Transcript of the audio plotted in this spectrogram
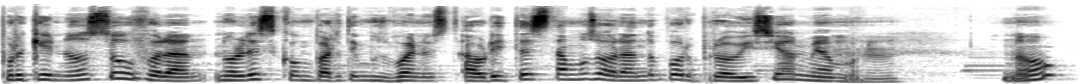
Porque no sufran, no les compartimos, bueno, ahorita estamos orando por provisión, mi amor, ¿no?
